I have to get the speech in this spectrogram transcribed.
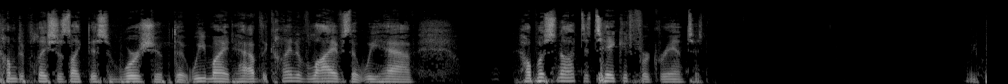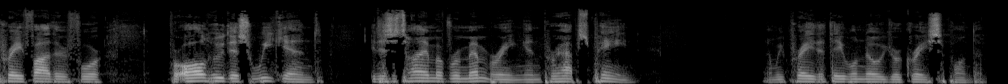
come to places like this and worship, that we might have the kind of lives that we have. Help us not to take it for granted. We pray, Father, for, for all who this weekend it is a time of remembering and perhaps pain. And we pray that they will know your grace upon them.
